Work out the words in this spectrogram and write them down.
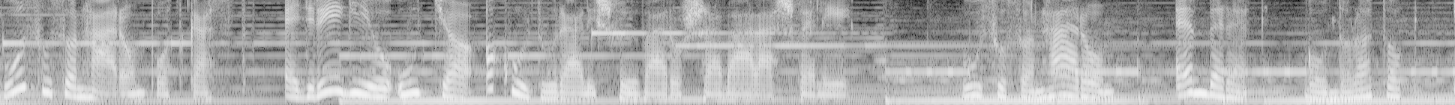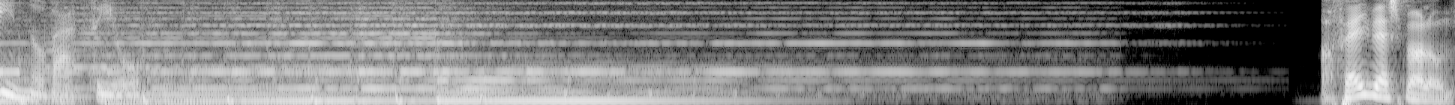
2023 podcast. Egy régió útja a kulturális fővárossá válás felé. 2023. Emberek, gondolatok, innováció. A fegyves malom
